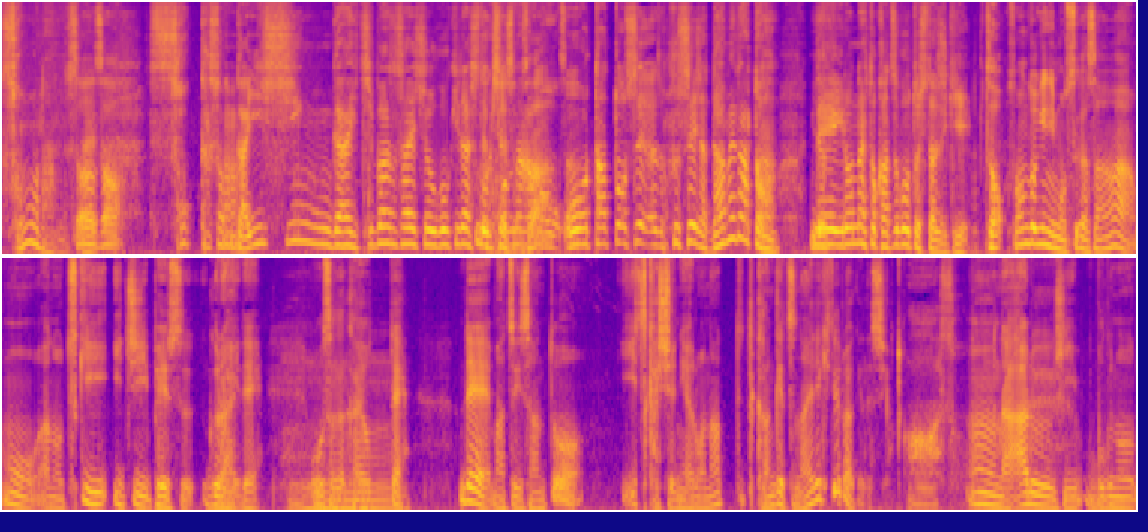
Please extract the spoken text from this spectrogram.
そうなんですね。そうそう。そっかそっか、維新が一番最初動き出して、こんな太田と不正じゃダメだと、うん、で、いろんな人担ごうとした時期。そう、その時にも菅さんはもうあの月1ペースぐらいで大阪通って、で、松井さんといつか一緒にやろうなって関係つないできてるわけですよ。あそう、うん、ある日僕の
